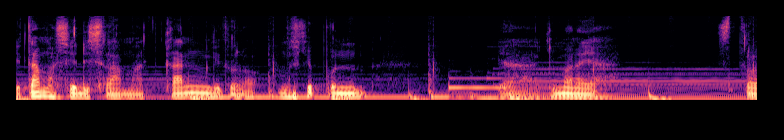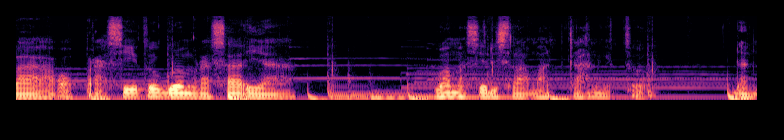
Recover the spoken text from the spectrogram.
kita masih diselamatkan gitu loh. Meskipun ya gimana ya setelah operasi itu gue merasa ya gue masih diselamatkan gitu. Dan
